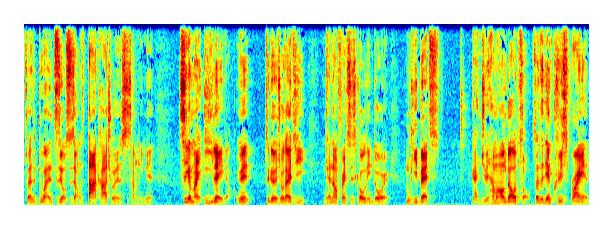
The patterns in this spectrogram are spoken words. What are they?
算是不管是自由市场，是大咖球员市场里面。是一个蛮异类的，因为这个休赛季，你看到 Francisco Lindor、Mookie Betts，感觉他们好像都要走，甚至连 Chris b r y a n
